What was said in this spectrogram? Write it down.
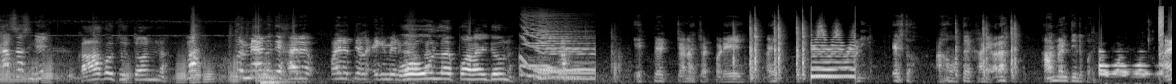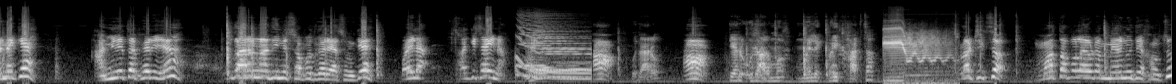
खाछस् नि। खाएको छु टन्न ल त्यो म्यानु देखाएर पहिला त्यसलाई एग्रिमेन्ट ओ उसलाई पठाइदेऊ न। एक प्लेट चना चटपटे है। अनि यस्तो आफू मात्रै खाने हो र। हामीलाई दिनु पर्यो। होइन के? हामीले त फेरि यहाँ उदाहरण नदिने शपथ गरेका छौँ के? पहिला छ कि छैन? अँ। उधार हो अँ। तेरो उधार म मैले खै खान्छ ल ठिक छ। म तपाईँलाई एउटा मेनु देखाउँछु।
